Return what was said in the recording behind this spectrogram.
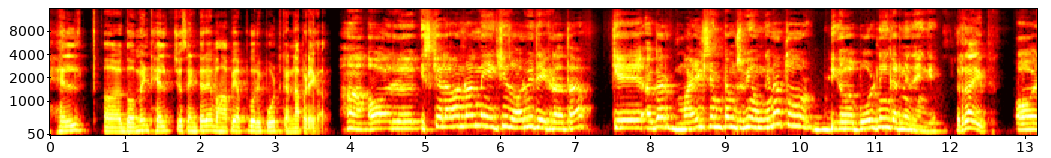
हेल्थ गवर्नमेंट हेल्थ जो सेंटर है वहाँ पे आपको रिपोर्ट करना पड़ेगा हाँ और इसके अलावा अनुराग मैं एक चीज़ और भी देख रहा था कि अगर माइल्ड सिम्टम्स भी होंगे ना तो बोर्ड नहीं करने देंगे राइट right. और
